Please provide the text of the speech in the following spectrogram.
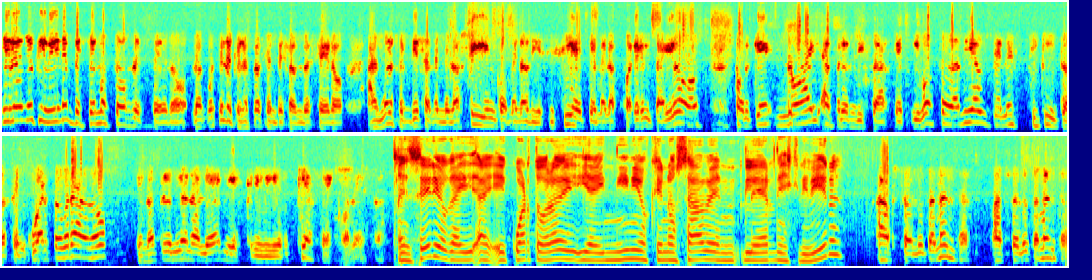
y el año que viene empecemos todos de cero. La cuestión es que no estás empezando de cero. Algunos empiezan en menos 5, menos 17, menos 42, porque no hay aprendizaje. Y vos todavía tenés chiquitos en cuarto grado que no aprendieron a leer ni escribir. ¿Qué haces con eso? ¿En serio que hay, hay cuarto grado y hay niños que no saben leer ni escribir? Absolutamente, absolutamente.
